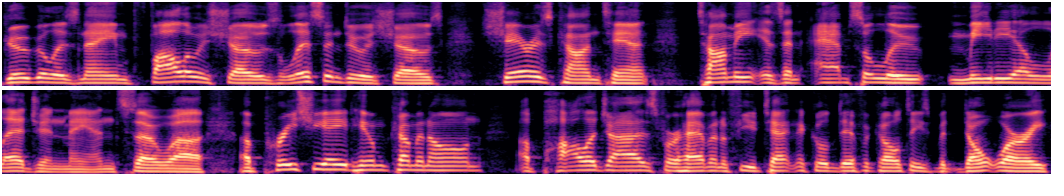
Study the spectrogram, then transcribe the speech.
Google his name, follow his shows, listen to his shows, share his content. Tommy is an absolute media legend, man. So uh, appreciate him coming on. Apologize for having a few technical difficulties, but don't worry.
